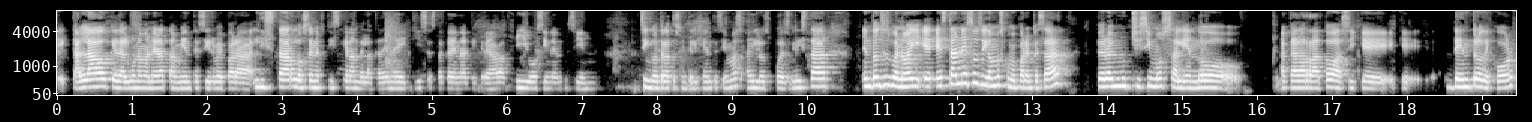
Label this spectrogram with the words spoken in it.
eh, Calao, que de alguna manera también te sirve para listar los NFTs que eran de la cadena X, esta cadena que creaba activos sin, sin, sin contratos inteligentes y demás. Ahí los puedes listar. Entonces, bueno, ahí eh, están esos, digamos, como para empezar, pero hay muchísimos saliendo a cada rato, así que, que dentro de Core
